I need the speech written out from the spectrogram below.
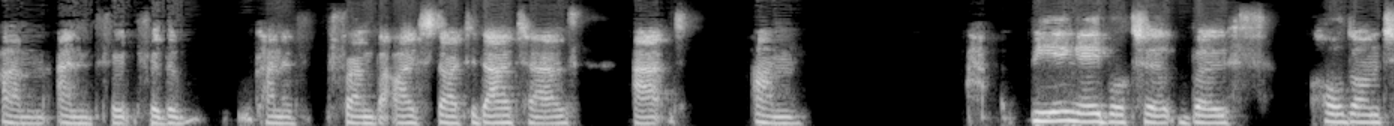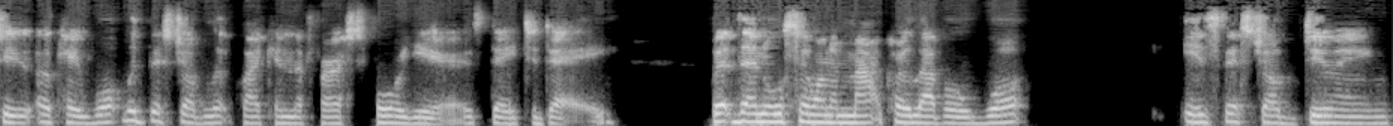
um, and for, for the kind of firm that I started out as, at um, being able to both hold on to, okay, what would this job look like in the first four years, day to day? But then also on a macro level, what is this job doing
